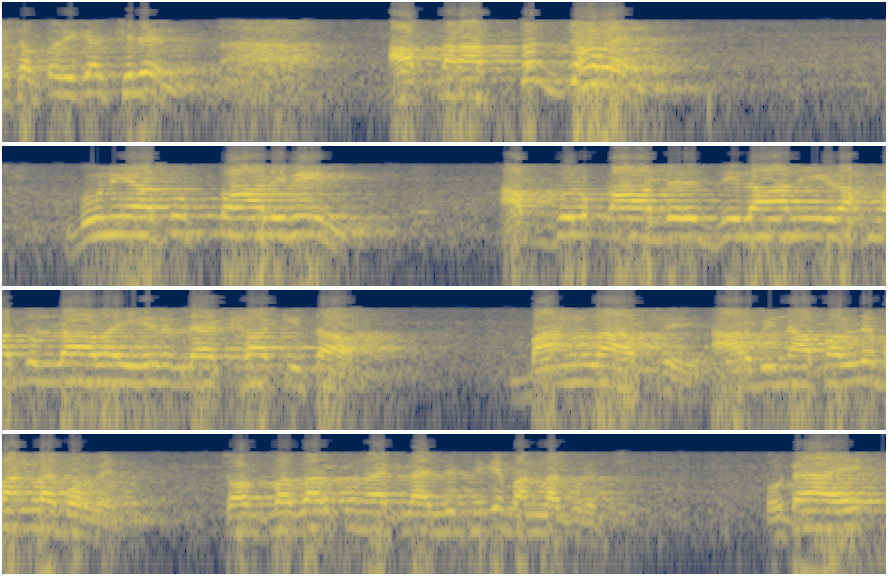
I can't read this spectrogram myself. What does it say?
এসব তরিকায় ছিলেন? আপনারা আশ্চর্য হবেন। বুনিয়াতুত্তালিবিন আব্দুল কাদের জিলানি রহমতুল্লাহ আলাইহের লেখা কিতাব। বাংলা আছে। আরবি না পারলে বাংলায় পড়বেন। চকবাজার কোন এক লাইব্রেরি থেকে বাংলা করেছে। ওটায়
